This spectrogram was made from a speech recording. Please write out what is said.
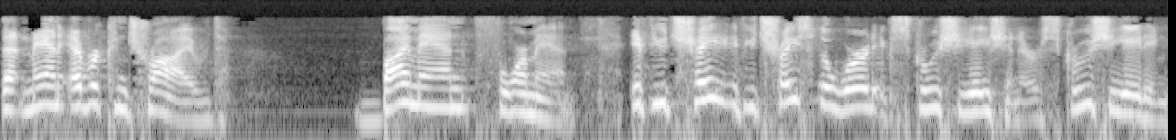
that man ever contrived by man for man. If you, tra- if you trace the word excruciation or excruciating,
